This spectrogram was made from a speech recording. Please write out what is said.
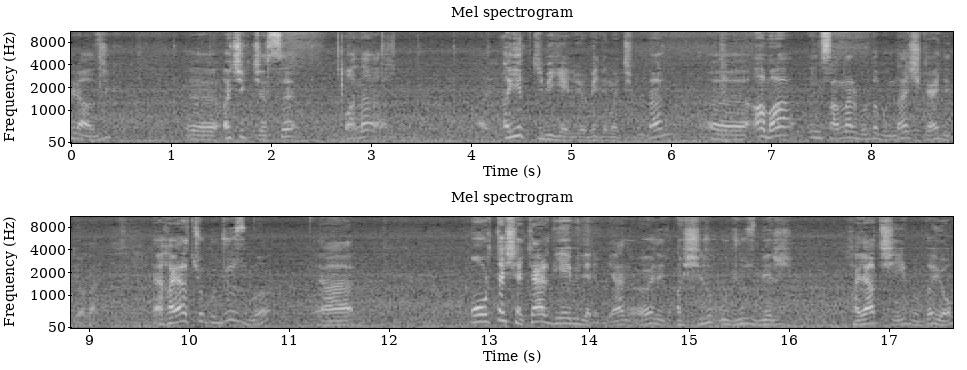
birazcık e, açıkçası bana ayıp gibi geliyor benim açımdan. E, ama insanlar burada bundan şikayet ediyorlar. E, hayat çok ucuz mu? Ya orta şeker diyebilirim. Yani öyle aşırı ucuz bir hayat şeyi burada yok.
